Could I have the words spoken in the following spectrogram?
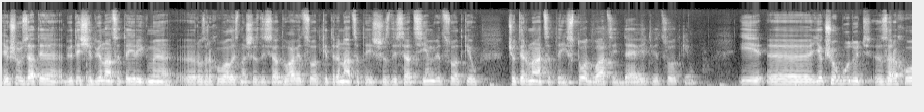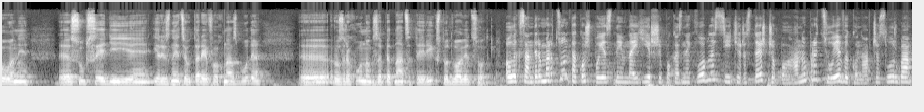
Якщо взяти 2012 рік, ми е, розрахувались на 62%, 13 67%, 14 129%. І е, якщо будуть зараховані е, субсидії і різниця в тарифах, у нас буде розрахунок за 15 рік 102%. Олександр Марцун також пояснив найгірший показник в області через те, що погано працює виконавча служба.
